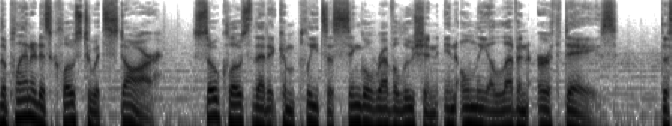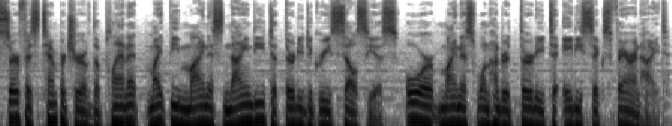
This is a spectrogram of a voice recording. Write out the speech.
The planet is close to its star, so close that it completes a single revolution in only 11 Earth days. The surface temperature of the planet might be minus 90 to 30 degrees Celsius or minus 130 to 86 Fahrenheit.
